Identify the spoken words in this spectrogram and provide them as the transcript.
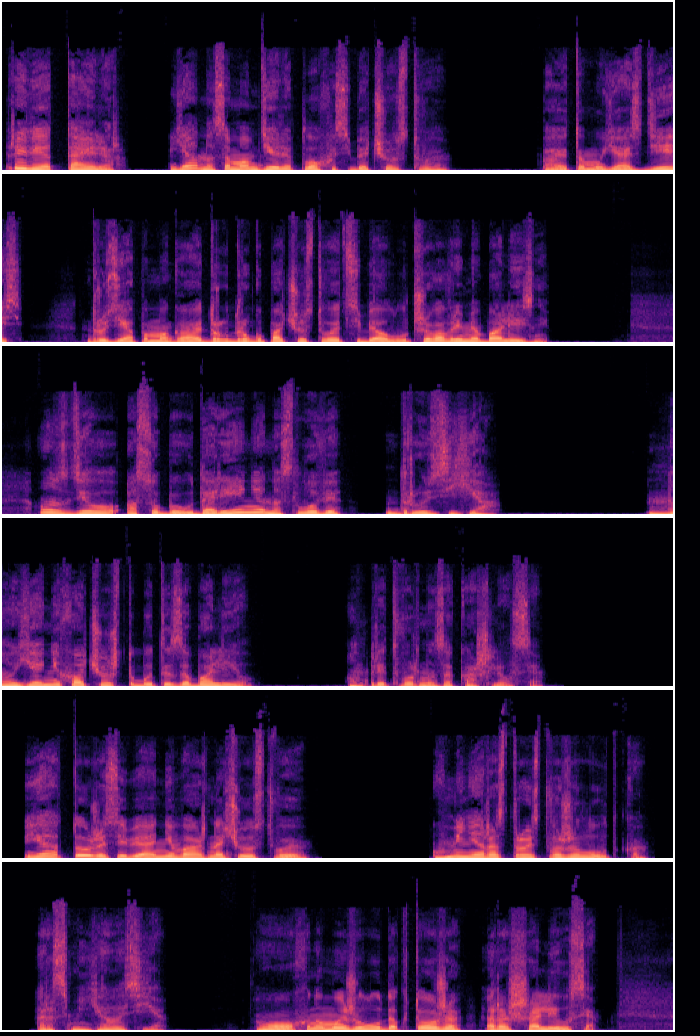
«Привет, Тайлер. Я на самом деле плохо себя чувствую. Поэтому я здесь. Друзья помогают друг другу почувствовать себя лучше во время болезни». Он сделал особое ударение на слове «друзья». «Но я не хочу, чтобы ты заболел». Он притворно закашлялся. «Я тоже себя неважно чувствую». «У меня расстройство желудка», — рассмеялась я. «Ох, ну мой желудок тоже расшалился.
